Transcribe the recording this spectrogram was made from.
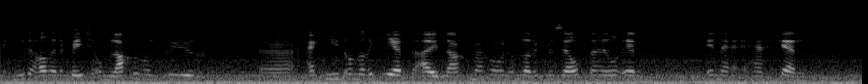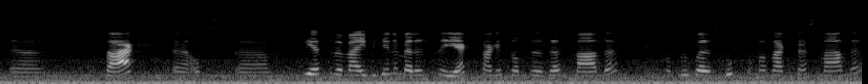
ik moet er altijd een beetje om lachen, gewoon puur. Uh, echt niet omdat ik cliënten uitlach, maar gewoon omdat ik mezelf daar heel in, in herken. Um, vaak, uh, als um, cliënten bij mij beginnen met een traject, vaak is dat zes maanden soms ook wel eens korter, maar vaak zes maanden.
